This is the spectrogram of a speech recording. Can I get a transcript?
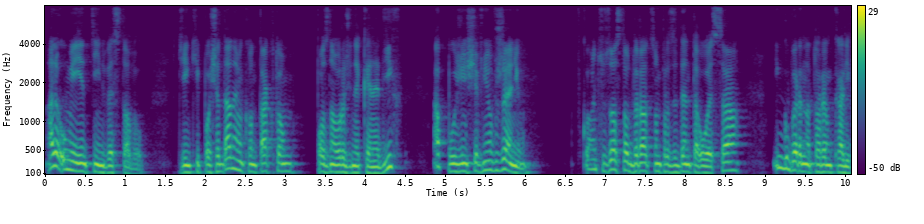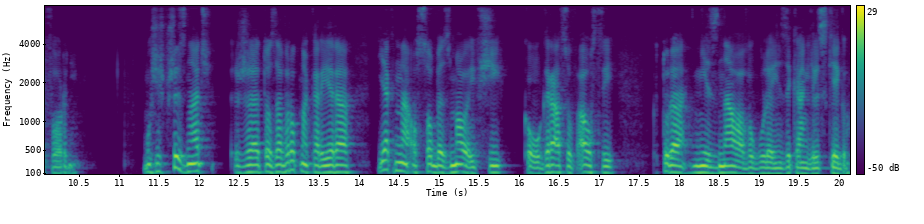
ale umiejętnie inwestował. Dzięki posiadanym kontaktom poznał rodzinę Kennedych, a później się w nią wrzenił. Końcu został doradcą prezydenta USA i gubernatorem Kalifornii. Musisz przyznać, że to zawrotna kariera jak na osobę z małej wsi koło Gracu w Austrii, która nie znała w ogóle języka angielskiego.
